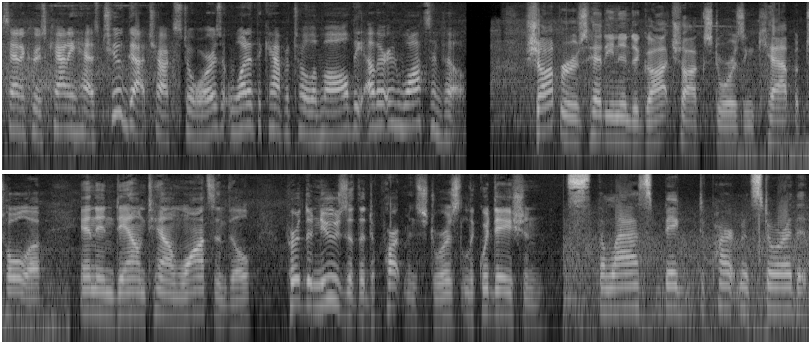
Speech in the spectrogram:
Santa Cruz County has two Gottschalk stores, one at the Capitola Mall, the other in Watsonville. Shoppers heading into Gottschalk stores in Capitola and in downtown Watsonville heard the news of the department store's liquidation. It's the last big department store that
